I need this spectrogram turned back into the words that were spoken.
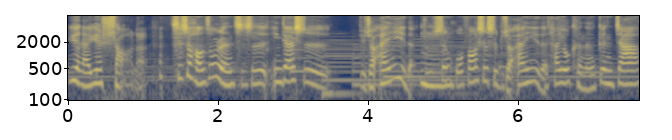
越来越少了。其实杭州人其实应该是比较安逸的，就是生活方式是比较安逸的，他有可能更加。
